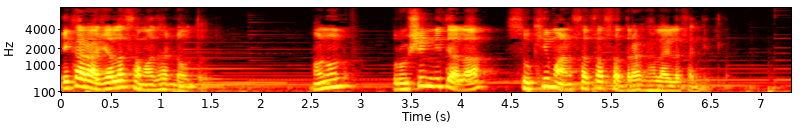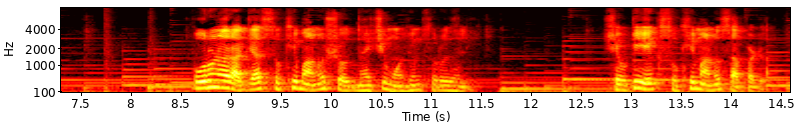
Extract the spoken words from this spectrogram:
एका राजाला समाधान नव्हतं. म्हणून ऋषींनी त्याला सुखी माणसाचा सदरा घालायला सांगितलं. पूर्ण राज्यात सुखी माणूस शोधण्याची मोहीम सुरू झाली. शेवटी एक सुखी माणूस सापडला.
